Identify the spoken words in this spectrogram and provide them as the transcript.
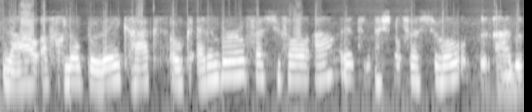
Nou, afgelopen week haakt ook Edinburgh Festival aan, International Festival. Nou, dat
